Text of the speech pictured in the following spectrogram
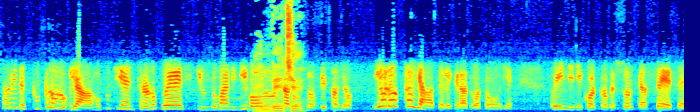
avrei detto proroghiamo, così entrano questi, un domani mi voltano, invece... bisogno... Io le ho tagliate le graduatorie. Quindi dico al professor Cassese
